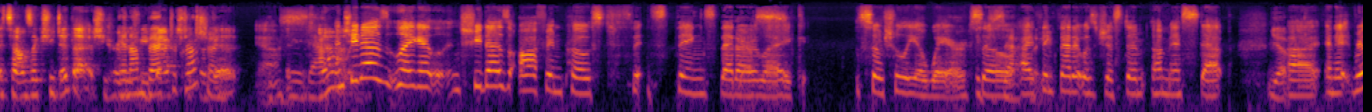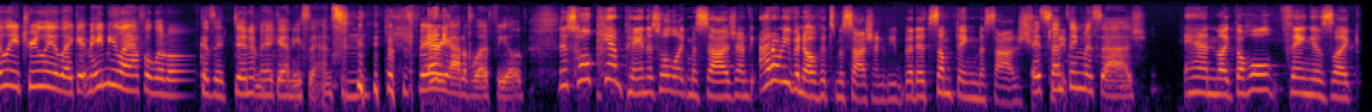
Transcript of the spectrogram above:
it sounds like she did that. She heard And your I'm feedback. back to she crushing. it. Yeah. And, Exactly. And she does like uh, she does often post th- things that are like socially aware. So I think that it was just a, a misstep, Yeah. uh, and it really truly like it made me laugh a little because it didn't make any sense. Mhm. it was very And- out of left field. this whole campaign, this whole like massage envy. I don't even know if it's massage envy, but it's something massage. It's type. something massage. and like the whole thing is like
